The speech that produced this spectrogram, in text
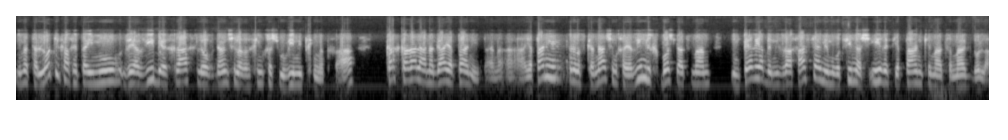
אם אתה לא תיקח את ההימור, זה יביא בהכרח לאובדן של ערכים חשובים מבחינתך. כך קרה להנהגה היפנית. היפנים הם למסקנה שהם חייבים לכבוש לעצמם אימפריה במזרח אסיה אם הם רוצים להשאיר את יפן כמעצמה גדולה.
